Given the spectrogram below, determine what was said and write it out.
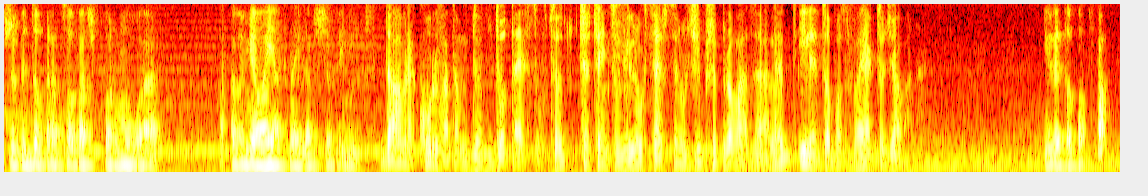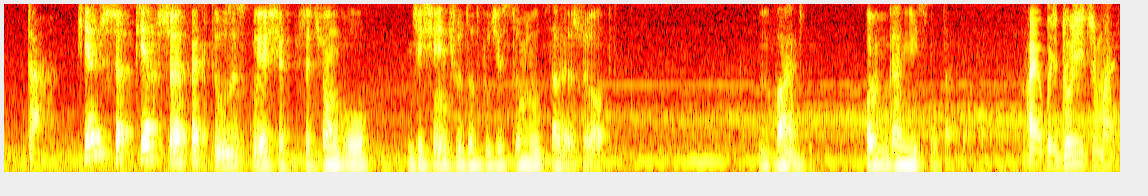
żeby dopracować formułę, aby miała jak najlepsze wyniki. Dobra, kurwa, tam do, do testów. To Czeczeńców ilu chcesz, tylu ci przyprowadzę, ale ile to potrwa? Jak to działa? Ile to potrwa? Tak. Pierwsze, pierwsze efekty uzyskuje się w przeciągu 10 do 20 minut, zależy od wagi organizmu. Tak. Mają być duzi czy mali?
